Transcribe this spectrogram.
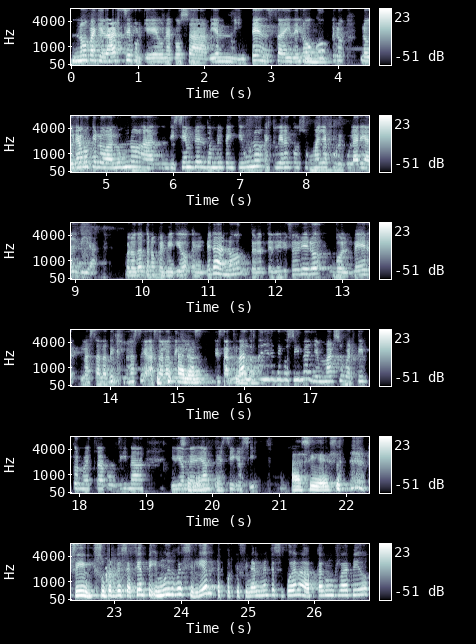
no para quedarse porque es una cosa bien intensa y de loco, mm. pero logramos que los alumnos en diciembre del 2021 estuvieran con sus mallas curriculares al día. Por lo tanto, nos permitió en el verano, durante enero y febrero, volver las salas de clase a salas de clase, desarmar los talleres de cocina y en marzo partir con nuestra rutina y Dios mediante sigue así. Así es. Sí, súper desafiante y muy resilientes porque finalmente se pueden adaptar muy rápido,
